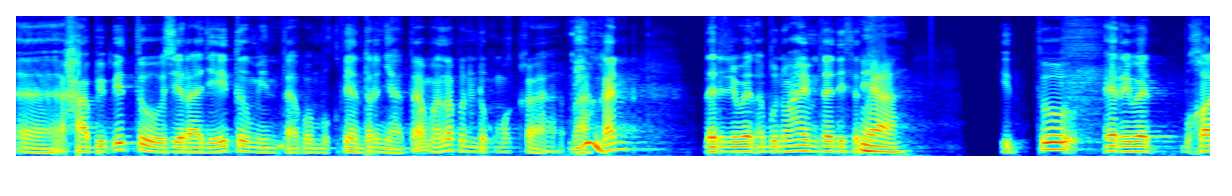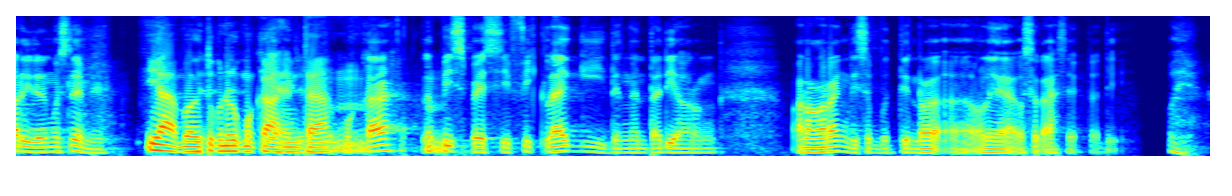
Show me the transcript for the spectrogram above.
eh, Habib itu si raja itu minta pembuktian ternyata malah penduduk Mekah. Bahkan dari riwayat Abu Nuaim tadi Ustaz, ya itu eh, riwayat Bukhari dan Muslim ya. ya bahwa itu penduduk Mekah di minta penduduk Mekah lebih spesifik lagi dengan tadi orang orang-orang yang disebutin eh, oleh Ustaz Asep tadi. Oh ya.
